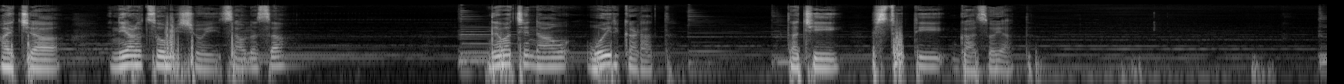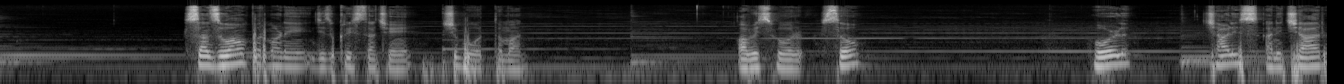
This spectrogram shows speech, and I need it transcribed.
आयच्या नियाळचो विशय जावन आसा। देवाचें नांव वयर काडात ताची स्तुती गाजोयात सांजवां प्रमाणें जेजू क्रिस्ताचें शुभ वर्तमान अविस्वर स. व्हळ चाळीस आनी चार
